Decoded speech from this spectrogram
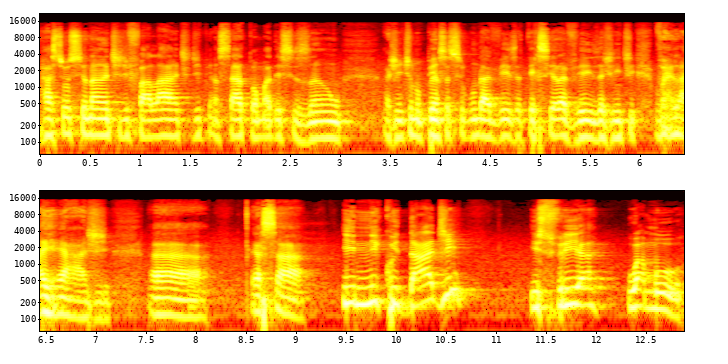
raciocinar antes de falar, antes de pensar, tomar decisão. A gente não pensa a segunda vez, a terceira vez, a gente vai lá e reage. Ah, essa iniquidade esfria o amor.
